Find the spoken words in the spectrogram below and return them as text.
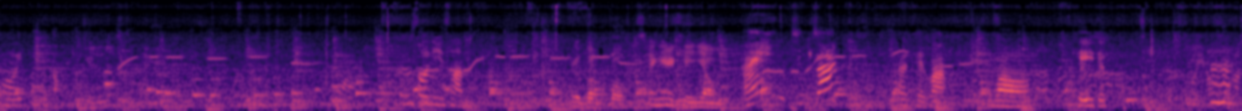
어, 예쁘다. 우와, 큰손이 산. 이거 너 거. 생일 기념. 에이, 진짜? 헐, 대박. 고마워. 게이 드.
